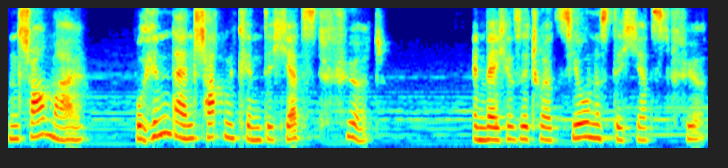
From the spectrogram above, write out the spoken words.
Und schau mal, wohin dein Schattenkind dich jetzt führt, in welche Situation es dich jetzt führt.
